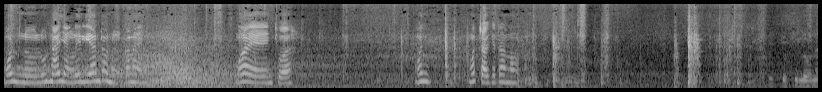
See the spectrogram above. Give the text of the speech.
mỗi nửa lúc nãy rằng lấy liến cho nửa con này. Mỗi chùa. Mỗi mỗi trái cái đó nó tụ kilo nè.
